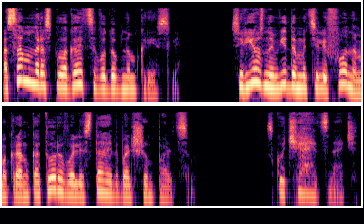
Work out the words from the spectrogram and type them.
а сам он располагается в удобном кресле. Серьезным видом и телефоном, экран которого листает большим пальцем. Скучает, значит.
